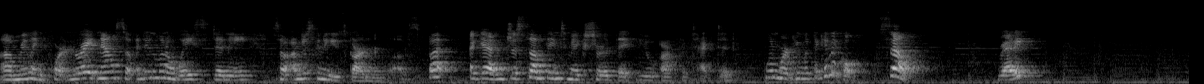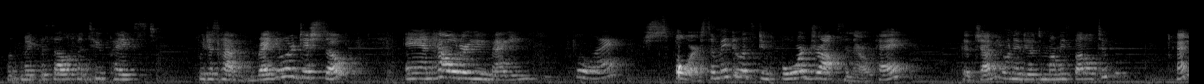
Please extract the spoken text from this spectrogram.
um, really important right now, so I didn't want to waste any, so I'm just going to use gardener gloves. But again, just something to make sure that you are protected when working with the chemical. So, ready? Let's make this elephant toothpaste. We just have regular dish soap. And how old are you, Maggie? Four. Four. So maybe let's do four drops in there, okay? Good job. You want to do it to mommy's bottle too? Okay?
